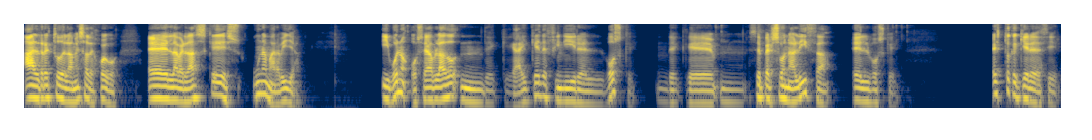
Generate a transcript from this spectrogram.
al resto de la mesa de juego. Eh, la verdad es que es una maravilla. Y bueno, os he hablado mm, de que hay que definir el bosque, de que mm, se personaliza el bosque. ¿Esto qué quiere decir?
